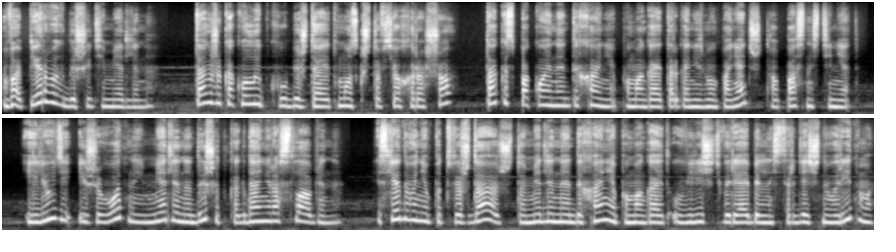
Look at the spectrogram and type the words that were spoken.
Во-первых, дышите медленно. Так же, как улыбка убеждает мозг, что все хорошо, так и спокойное дыхание помогает организму понять, что опасности нет. И люди, и животные медленно дышат, когда они расслаблены. Исследования подтверждают, что медленное дыхание помогает увеличить вариабельность сердечного ритма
